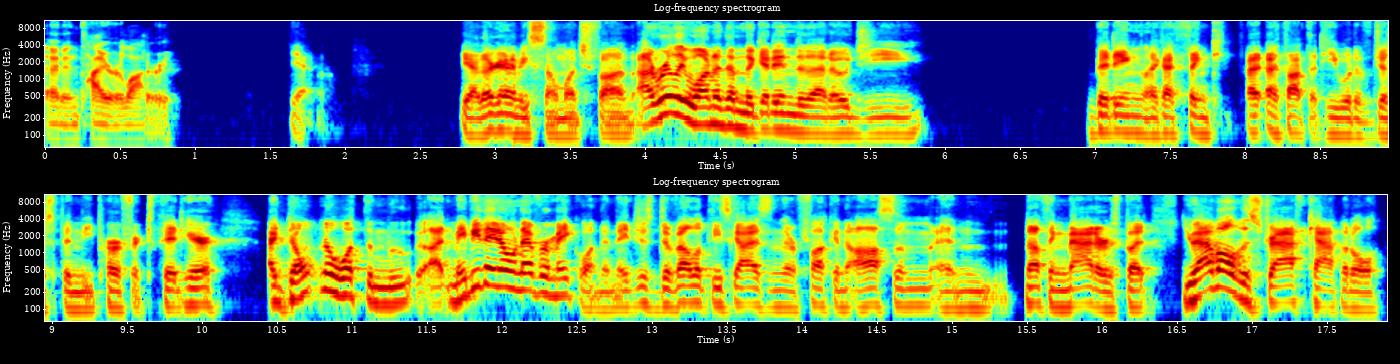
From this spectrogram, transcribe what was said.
an entire lottery. Yeah, yeah, they're going to be so much fun. I really wanted them to get into that OG bidding. Like, I think I, I thought that he would have just been the perfect fit here. I don't know what the move. Uh, maybe they don't ever make one, and they just develop these guys, and they're fucking awesome, and nothing matters. But you have all this draft capital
